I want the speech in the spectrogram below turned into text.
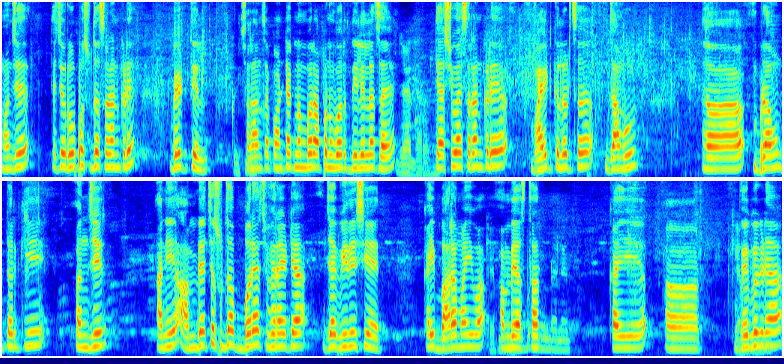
म्हणजे त्याचे रोपंसुद्धा सरांकडे भेटतील. सरांचा कॉन्टॅक्ट नंबर आपण वर दिलेलाच आहे. त्याशिवाय सरांकडे व्हाईट कलरचं जांभूळ ब्राऊन टर्की अंजीर आणि आंब्याच्या सुद्धा बऱ्याच व्हेरायट्या ज्या विदेशी आहेत. काही बारामाही वा आंबे असतात. काही वेगवेगळ्या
